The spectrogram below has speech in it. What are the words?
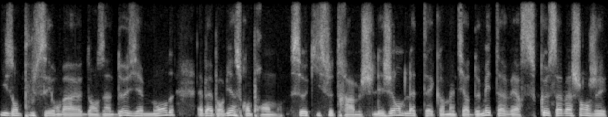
ils ont poussé. On va dans un deuxième monde. Eh ben, pour bien se comprendre, ceux qui se tramchent, les géants de la tech en matière de métaverse, que ça va changer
